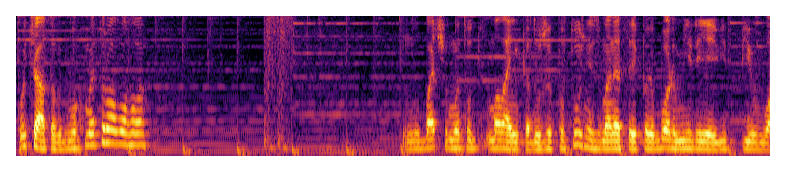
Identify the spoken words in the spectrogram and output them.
Початок 2-метрового. Ну, бачимо, тут маленька дуже потужність, в мене цей прибор міряє від пів.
